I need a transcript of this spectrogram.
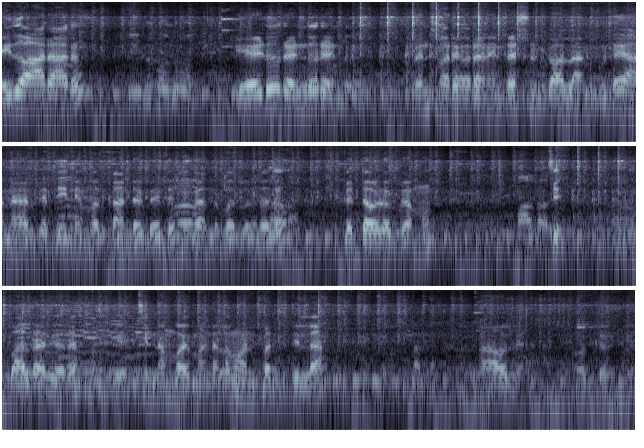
ఐదు ఆరు ఆరు. ఏడు రెండు రెండు. ఫ్రెండ్స్ మరి ఎవరైనా ఇంట్రెస్ట్ కావాలనుకుంటే అన్నగారికి అయితే ఈ నెంబర్ కాంటాక్ట్ అయితే మీకు అందుబాటులో ఉంటారు. పెద్దవాడ గ్రామం. బాలరాజు గారా? ఓకే. చిన్నంబాయి మండలం వనపర్తి జిల్లా? అవులే ఓకే ఓకే.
